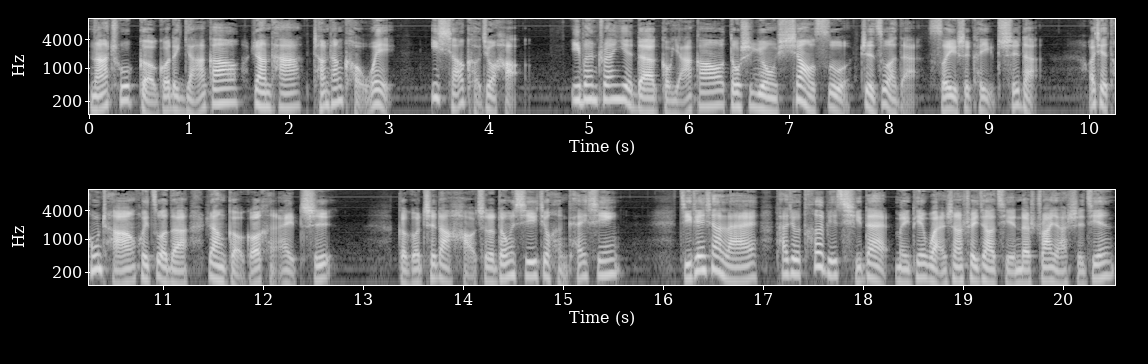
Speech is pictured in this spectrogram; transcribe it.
拿出狗狗的牙膏，让它尝尝口味。一小口就好。一般专业的狗牙膏都是用酵素制作的，所以是可以吃的，而且通常会做的让狗狗很爱吃。狗狗吃到好吃的东西就很开心，几天下来，它就特别期待每天晚上睡觉前的刷牙时间。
